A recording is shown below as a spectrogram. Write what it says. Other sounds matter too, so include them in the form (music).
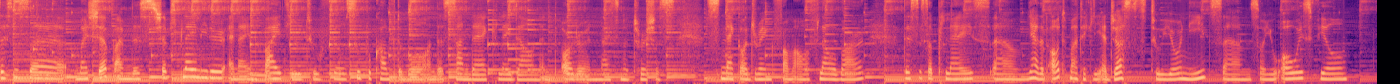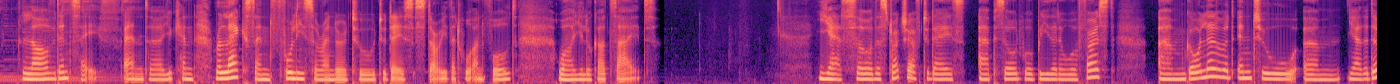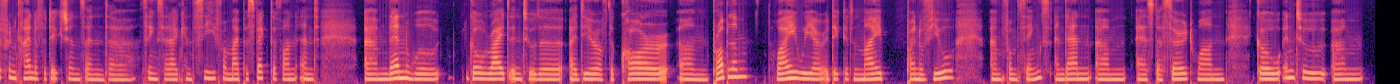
this is uh, my ship. I'm this ship's play leader, and I invite you to feel super comfortable on the sun deck, lay down, and order a nice, nutritious snack or drink from our flower bar. This is a place um, yeah that automatically adjusts to your needs um, so you always feel loved and safe. And uh, you can relax and fully surrender to today's story that will unfold while you look outside. Yes so the structure of today's episode will be that i will first um, go a little bit into um, yeah the different kind of addictions and uh, things that I can see from my perspective on, and um, then we'll go right into the idea of the core um, problem, why we are addicted, in my point of view, um, from things, and then um, as the third one, go into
